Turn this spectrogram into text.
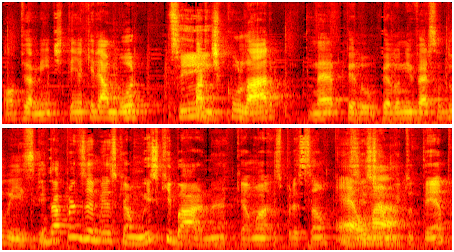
obviamente, têm aquele amor Sim. particular, né, pelo, pelo universo do whisky. E dá pra dizer mesmo que é um whisky bar, né? Que é uma expressão que É, existe uma- há muito tempo.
